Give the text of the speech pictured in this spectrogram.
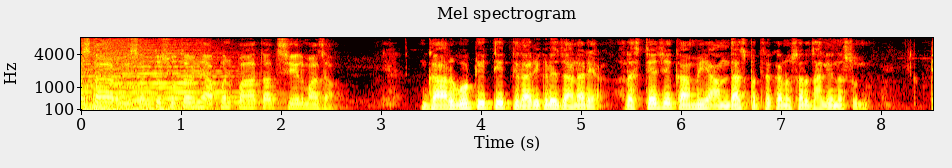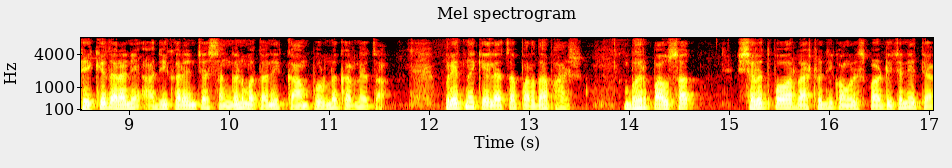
नमस्कार मी संतोष सोतार आपण पाहतात सेल माझा. गारगोटी ते तिरारीकडे जाणाऱ्या रस्त्याचे काम हे अंदाज पत्रकानुसार झाले नसून ठेकेदाराने अधिकाऱ्यांच्या संगनमताने काम पूर्ण करण्याचा प्रयत्न केल्याचा पर्दाफाश भर पावसात शरद पवार राष्ट्रवादी काँग्रेस पार्टीच्या नेत्या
